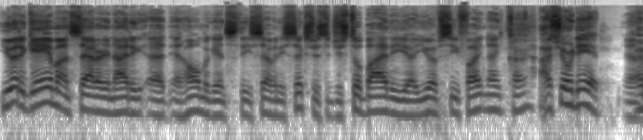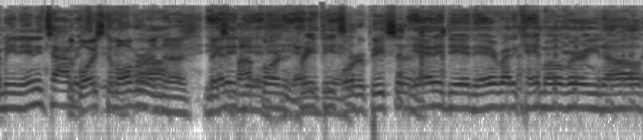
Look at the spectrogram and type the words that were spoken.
You had a game on Saturday night at, at home against the 76ers. Did you still buy the uh, UFC fight night card? I sure did. Yeah. I mean, anytime The it's- boys come over and, uh, make some popcorn did. and yeah, free they did. pizza. Order pizza. Yeah, they did. Everybody came over, you know,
